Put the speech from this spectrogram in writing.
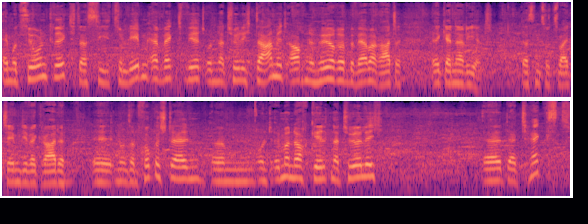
Emotionen kriegt, dass sie zu Leben erweckt wird und natürlich damit auch eine höhere Bewerberrate äh, generiert. Das sind so zwei Themen, die wir gerade äh, in unseren Fokus stellen. Ähm, und immer noch gilt natürlich, äh, der Text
